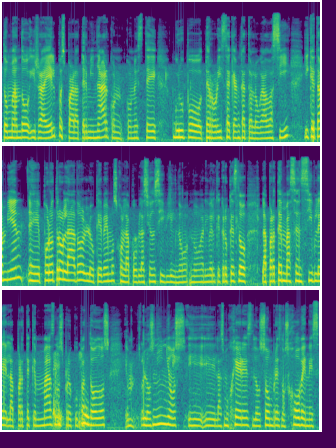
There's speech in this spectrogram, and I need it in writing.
tomando Israel pues para terminar con, este grupo terrorista que han catalogado así y que también por otro lado lo que vemos con la población civil, ¿no? ¿No, Aribel? Que creo que es lo la parte más sensible, la parte que más nos preocupa a todos, em, los niños, eh, eh, las mujeres, los hombres, los jóvenes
